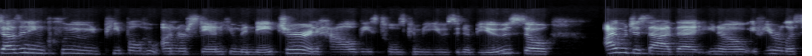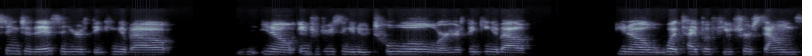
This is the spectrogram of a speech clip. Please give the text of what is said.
doesn't include people who understand human nature and how these tools can be used and abused. So i would just add that you know if you're listening to this and you're thinking about you know introducing a new tool or you're thinking about you know what type of future sounds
